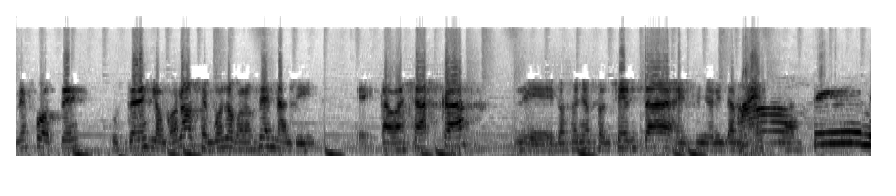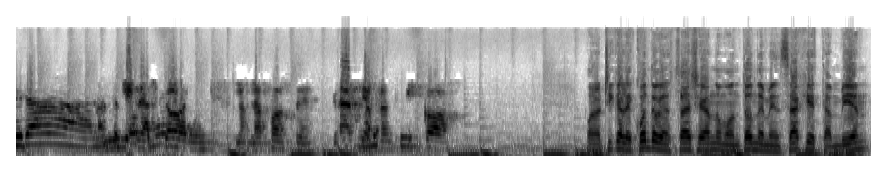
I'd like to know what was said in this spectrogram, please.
Lefose, ustedes lo conocen, vos lo conocés, Nati, eh, Caballasca, de los años 80, el señorita ah, Sí, mirá, no de actores, los Lafose. Gracias, Francisco. Bueno, chicas, les cuento que nos está llegando un montón de mensajes también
